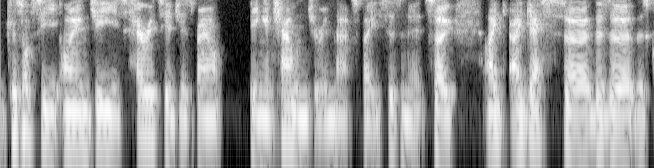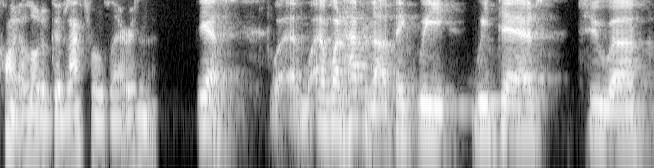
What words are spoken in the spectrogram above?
because um, obviously ING's heritage is about being a challenger in that space, isn't it? So I, I guess uh, there's a there's quite a lot of good laterals there, isn't there? Yes. And what happened? I think we we dared to. Uh,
